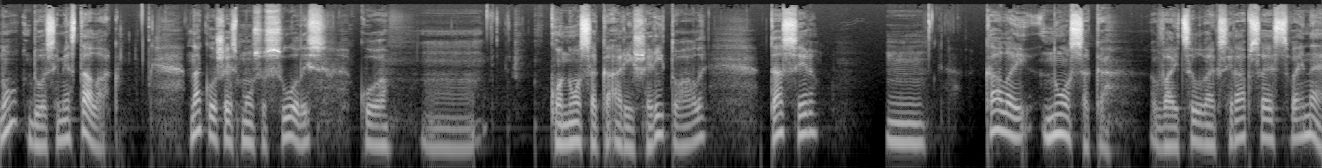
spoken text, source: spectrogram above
nu dosimies tālāk. Nākošais mūsu solis, ko, mm, ko nosaka arī šie rituāli, tas ir mm, kā lai nosaka, vai cilvēks ir apsēsts vai nē,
